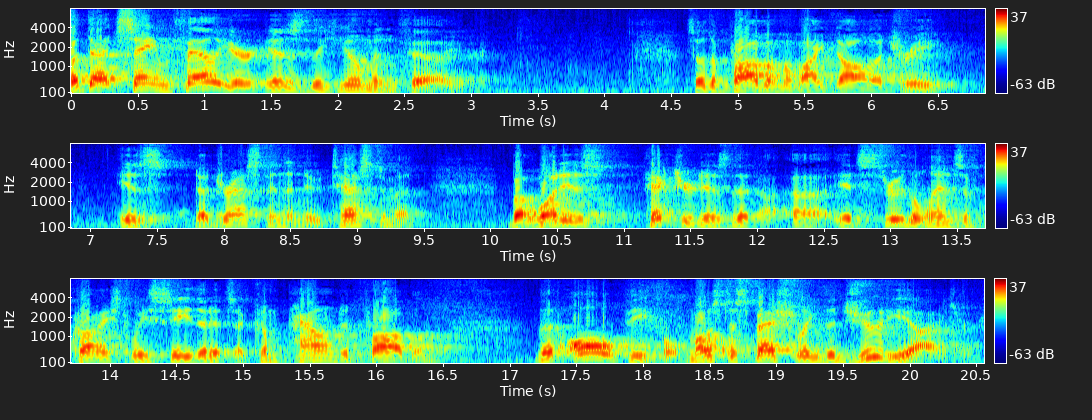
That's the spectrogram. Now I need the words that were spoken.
but that same failure is the human failure. So the problem of idolatry is addressed in the New Testament, but what is pictured is that uh, it's through the lens of Christ we see that it's a compounded problem that all people, most especially the Judaizers,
